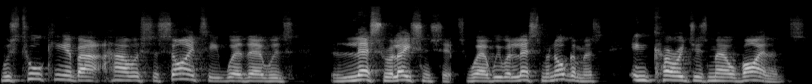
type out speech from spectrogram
was talking about how a society where there was less relationships, where we were less monogamous, encourages male violence.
